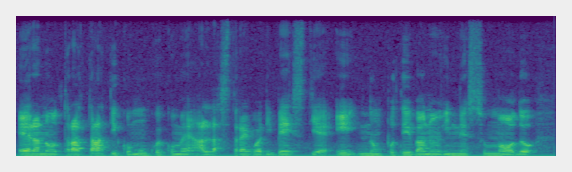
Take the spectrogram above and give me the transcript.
erano trattati comunque come alla stregua di bestie e non potevano in nessun modo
